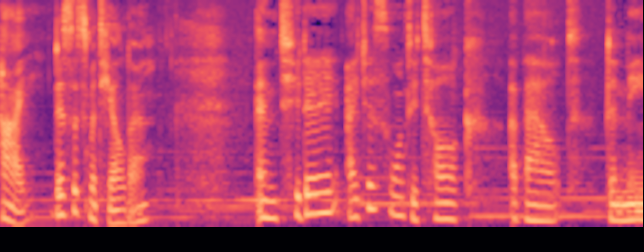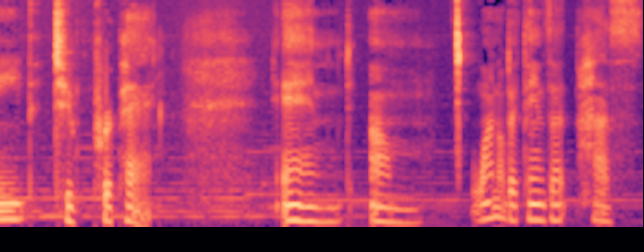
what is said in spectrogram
Hi, this is Matilda, and today I just want to talk about the need to prepare. And um, one of the things that has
